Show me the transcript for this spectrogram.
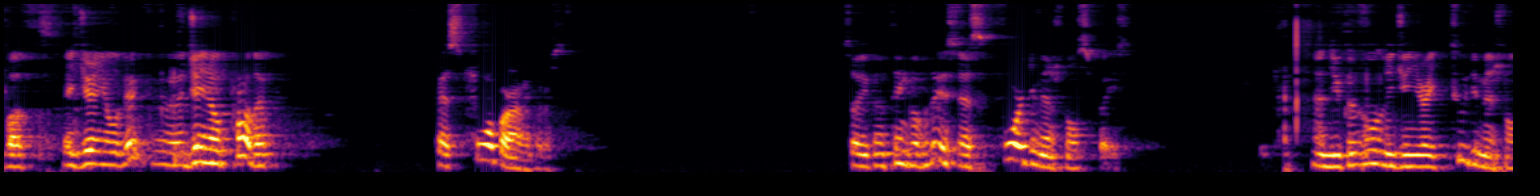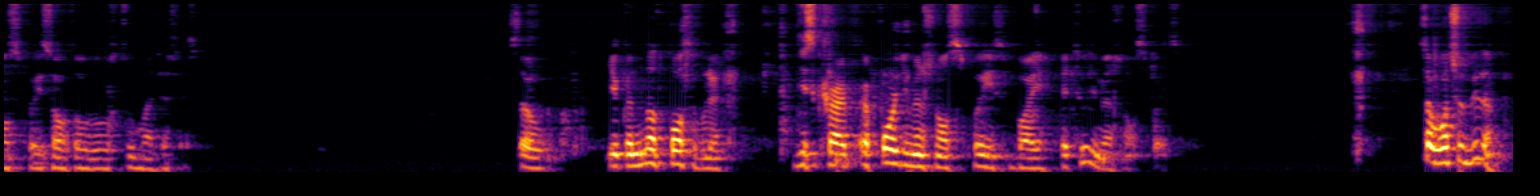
But a general, uh, a general product has four parameters. So you can think of this as four-dimensional space. And you can only generate two-dimensional space out of those two matrices. So you cannot possibly describe a four-dimensional space by a two-dimensional space. So what should be done?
